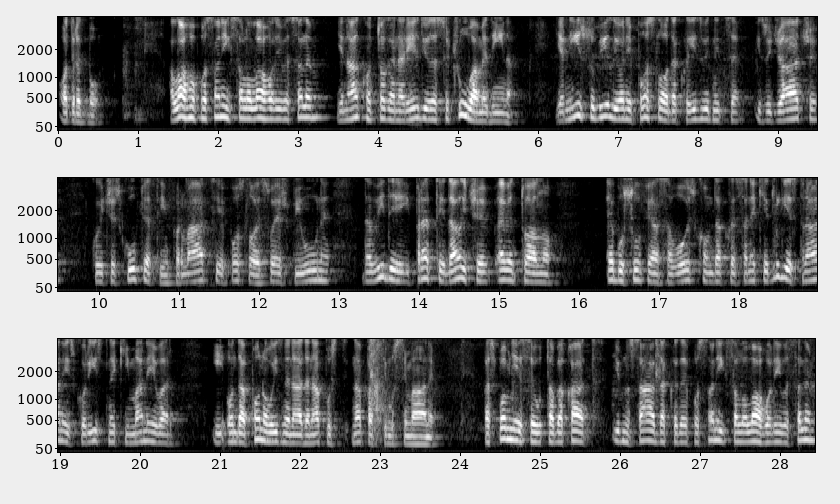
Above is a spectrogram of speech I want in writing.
odredbom. Allahu poslanik sallallahu alejhi ve sellem je nakon toga naredio da se čuva Medina, jer nisu bili oni poslao dakle izvidnice, izviđače koji će skupljati informacije, poslove svoje špijune da vide i prate da li će eventualno Ebu Sufjan sa vojskom, dakle sa neke druge strane iskoristiti neki manevar i onda ponovo iznenada napusti, napasti muslimane. Pa spominje se u Tabakat ibn Sa'ad, dakle da je poslanik sallallahu alaihi wa sallam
